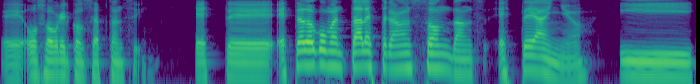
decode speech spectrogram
eh, o sobre el concepto en sí. Este, este documental estrenó en Sundance este año y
